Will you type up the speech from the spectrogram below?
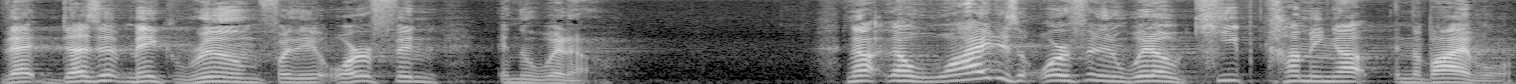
that doesn't make room for the orphan and the widow. Now, now why does orphan and widow keep coming up in the Bible?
